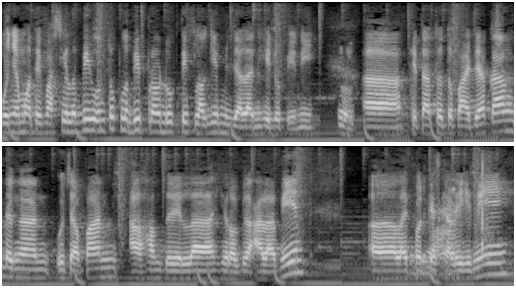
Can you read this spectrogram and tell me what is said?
punya motivasi lebih untuk lebih produktif lagi menjalani hidup ini. Uh, kita tutup aja Kang dengan ucapan Alhamdulillahirobbil alamin. Uh, live podcast kali ini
